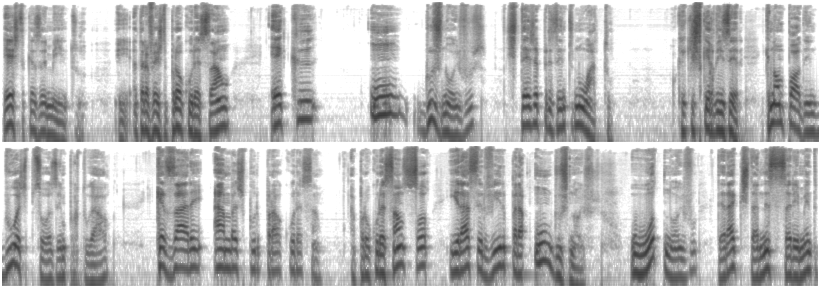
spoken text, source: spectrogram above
este casamento eh, através de procuração, é que um dos noivos esteja presente no ato. O que é que isto quer dizer? Que não podem duas pessoas em Portugal casarem ambas por procuração. A procuração só irá servir para um dos noivos. O outro noivo terá que estar necessariamente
